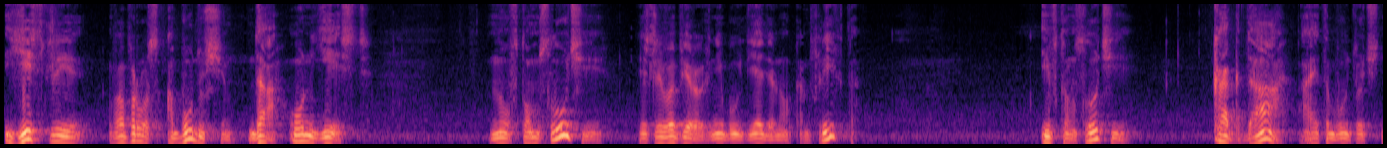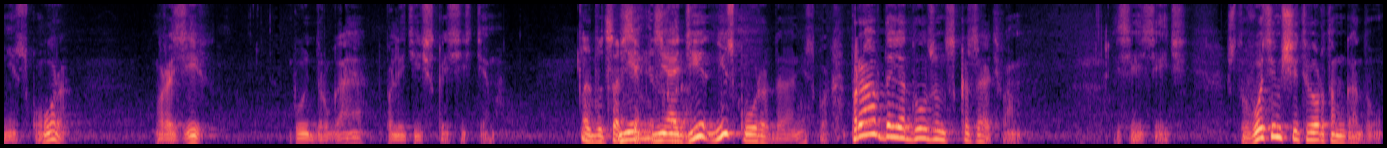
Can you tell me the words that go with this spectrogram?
есть ли вопрос о будущем? Да, он есть. Но в том случае, если, во-первых, не будет ядерного конфликта, и в том случае, когда, а это будет очень не скоро, в России будет другая политическая система. Это будет совсем не, не, скоро. один, не скоро, да, не скоро. Правда, я должен сказать вам, Алексей Алексеевич, что в 1984 году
